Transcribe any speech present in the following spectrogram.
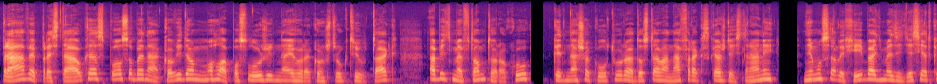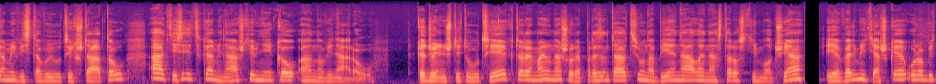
Práve prestávka spôsobená covidom mohla poslúžiť na jeho rekonštrukciu tak, aby sme v tomto roku, keď naša kultúra dostáva na frak z každej strany, nemuseli chýbať medzi desiatkami vystavujúcich štátov a tisíckami návštevníkov a novinárov. Keďže inštitúcie, ktoré majú našu reprezentáciu na bienále na starosti mlčia, je veľmi ťažké urobiť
